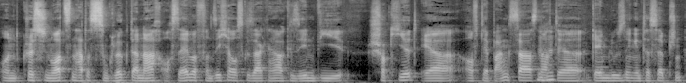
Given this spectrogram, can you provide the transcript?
und Christian Watson hat es zum Glück danach auch selber von sich aus gesagt, er hat gesehen, wie schockiert er auf der Bank saß mhm. nach der Game-Losing Interception.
